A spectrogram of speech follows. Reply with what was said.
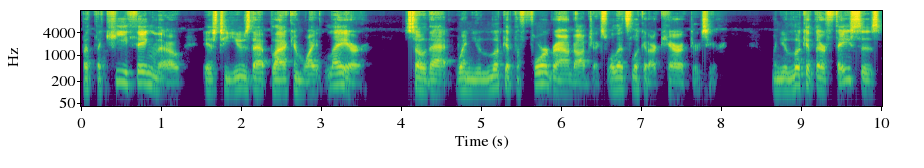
But the key thing though is to use that black and white layer so that when you look at the foreground objects, well, let's look at our characters here. When you look at their faces,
